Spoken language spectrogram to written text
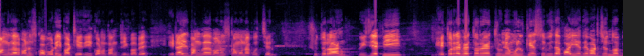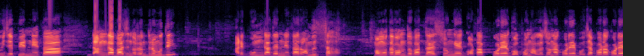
বাংলার মানুষ কবরেই পাঠিয়ে দিই গণতান্ত্রিকভাবে। এটাই বাংলার মানুষ কামনা করছেন। সুতরাং বিজেপি ভেতরে ভেতরে তৃণমূলকে সুবিধা পাইয়ে দেওয়ার জন্য বিজেপির নেতা দাঙ্গাবাজ নরেন্দ্র মোদী আর গুন্ডাদের নেতার অমিত শাহ মমতা বন্দ্যোপাধ্যায়ের সঙ্গে গটাপ করে, গোপন আলোচনা করে, বোঝাপড়া করে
